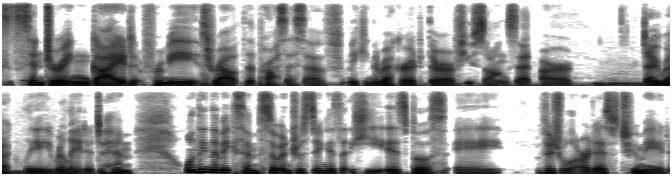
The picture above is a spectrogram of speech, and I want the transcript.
centering guide for me throughout the process of making the record. There are a few songs that are directly related to him. One thing that makes him so interesting is that he is both a visual artist who made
